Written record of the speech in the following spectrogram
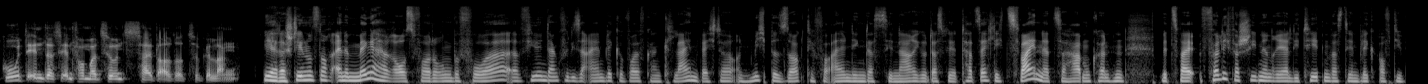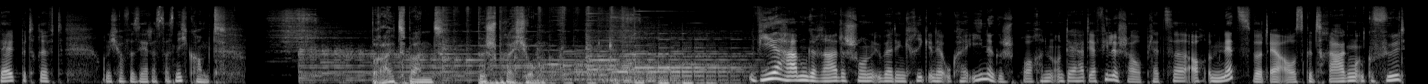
gut in das Informationszeitalter zu gelangen. Ja, da stehen uns noch eine Menge Herausforderungen bevor. Äh, vielen Dank für diese Einblicke, Wolfgang Kleinwächter. Und mich besorgt ja vor allen Dingen das Szenario, dass wir tatsächlich zwei Netze haben könnten mit zwei völlig verschiedenen Realitäten, was den Blick auf die Welt betrifft. Und ich hoffe sehr, dass das nicht kommt. Breitbandbesprechung. Wir haben gerade schon über den Krieg in der Ukraine gesprochen und der hat ja viele Schauplätze. Auch im Netz wird er ausgetragen und gefühlt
